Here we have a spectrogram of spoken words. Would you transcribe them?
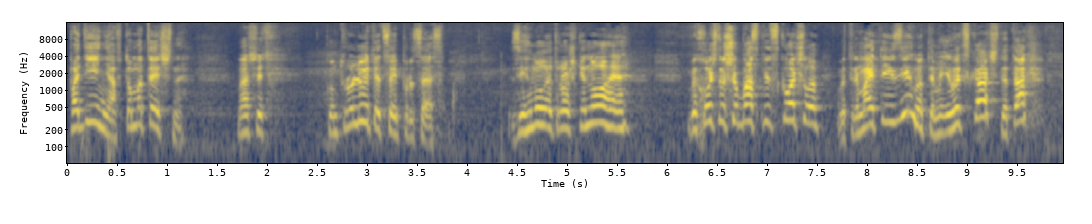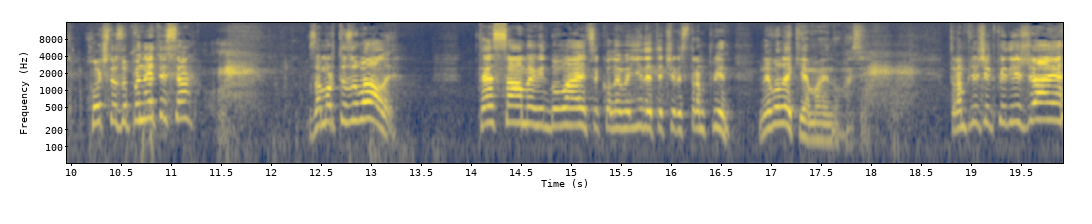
падіння автоматичне. Значить, контролюйте цей процес. Зігнули трошки ноги. Ви хочете, щоб вас підскочило, ви тримайте їх зігнутими і ви скачете, так? Хочете зупинитися? Замортизували. Те саме відбувається, коли ви їдете через трамплін. Невеликий я маю на увазі. Трамплінчик під'їжджає,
